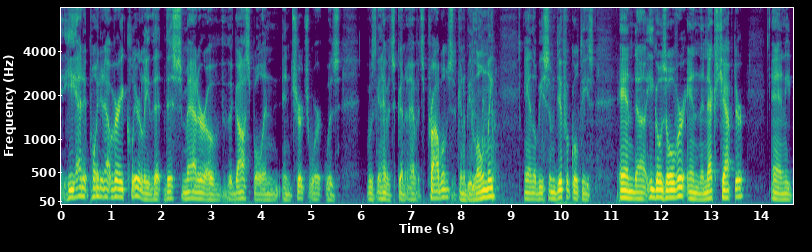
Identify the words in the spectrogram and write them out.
he had it pointed out very clearly that this matter of the gospel and, and church work was was going to have its going to have its problems. It's going to be lonely, and there'll be some difficulties. And uh, he goes over in the next chapter, and he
